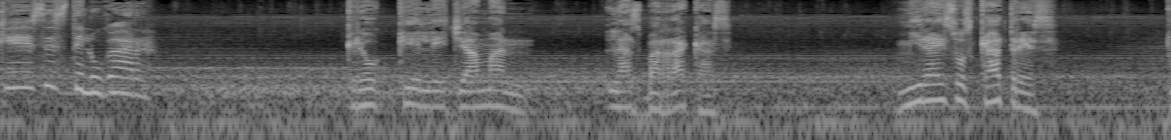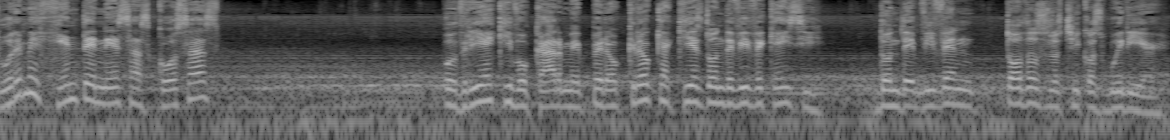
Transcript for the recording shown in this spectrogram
¿Qué es este lugar? Creo que le llaman las barracas. Mira esos catres. ¿Duerme gente en esas cosas? Podría equivocarme, pero creo que aquí es donde vive Casey. Donde viven todos los chicos Whittier.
